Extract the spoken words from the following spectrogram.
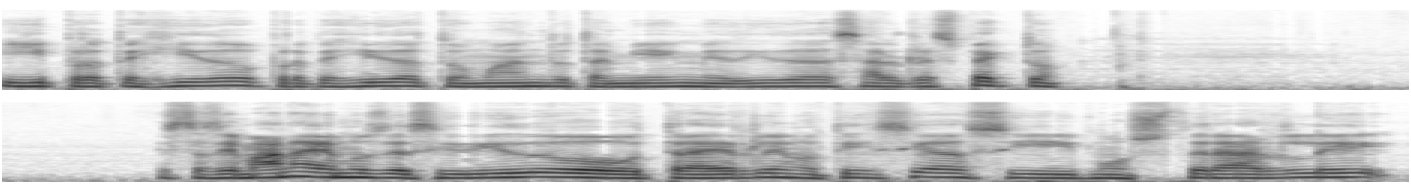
y protegido, protegida, tomando también medidas al respecto. Esta semana hemos decidido traerle noticias y mostrarle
